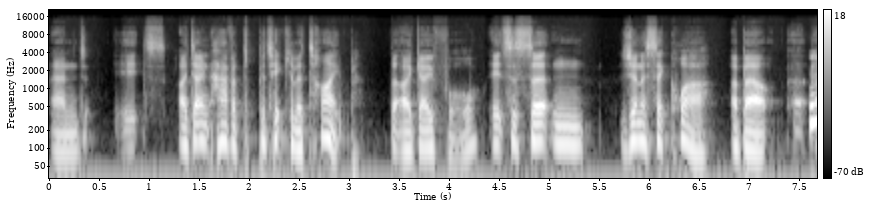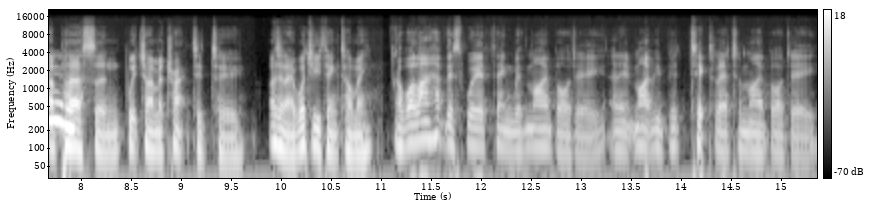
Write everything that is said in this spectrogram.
and it's I don't have a t- particular type that I go for. It's a certain je ne sais quoi about a, a person which I'm attracted to. I don't know. What do you think, Tommy? Oh, Well, I have this weird thing with my body, and it might be particular to my body.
